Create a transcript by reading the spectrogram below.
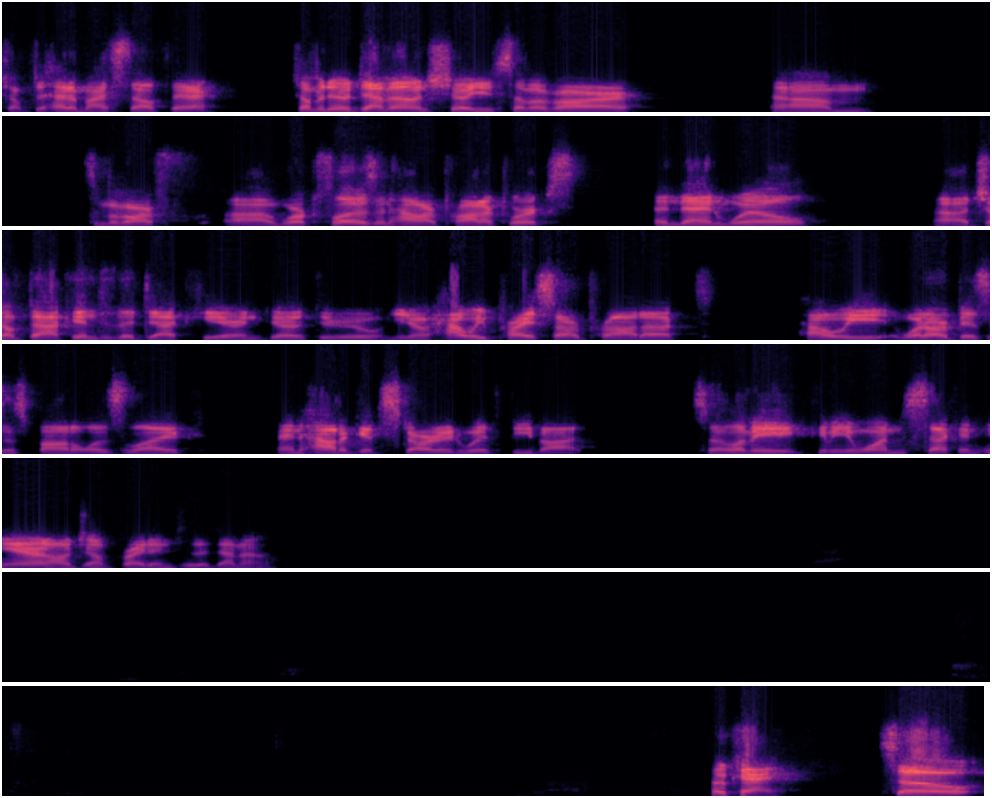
jumped ahead of myself there. Jump into a demo and show you some of our, um, some of our uh, workflows and how our product works. And then we'll uh, jump back into the deck here and go through, you know, how we price our product, how we, what our business model is like, and how to get started with Bbot. So let me, give me one second here and I'll jump right into the demo. Okay, So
